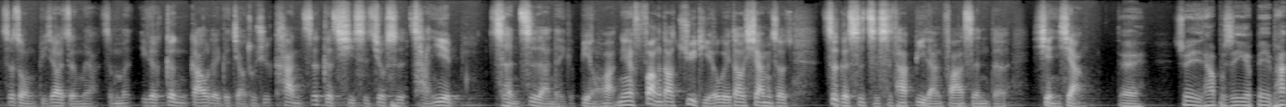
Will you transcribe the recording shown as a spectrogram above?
这种比较怎么样，怎么一个更高的一个角度去看，这个其实就是产业是很自然的一个变化。因为放到具体而为到下面的时候，这个是只是它必然发生的现象。对，所以它不是一个背叛，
